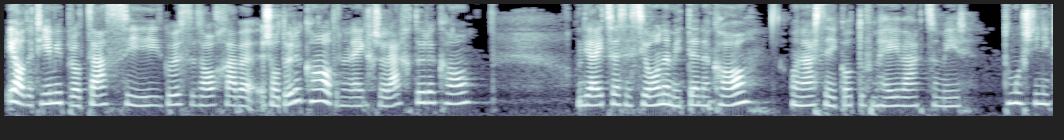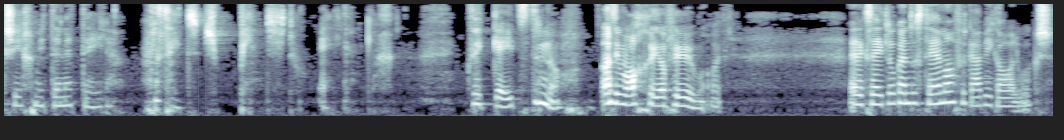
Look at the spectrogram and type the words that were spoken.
Ich habe hier meinen Prozess in gewissen Sachen eben schon durchgehabt, oder eigentlich schon recht durchgehabt. Und ich hatte zwei Sessionen mit denen. Und er sagt Gott auf dem Heimweg zu mir, du musst deine Geschichte mit denen teilen. Ich gesagt, spinnst du eigentlich? Ich gesagt, geht's dir noch? Also ich mache ja viel. Er hat gesagt, wenn du das Thema Vergebung anschaust,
